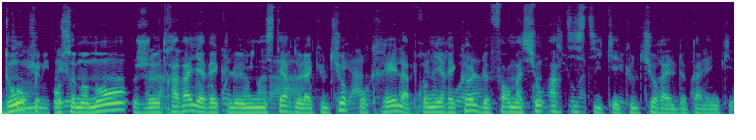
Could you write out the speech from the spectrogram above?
Donc, en ce moment, je travaille avec le ministère de la Culture pour créer la première école de formation artistique et culturelle de Palenque.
